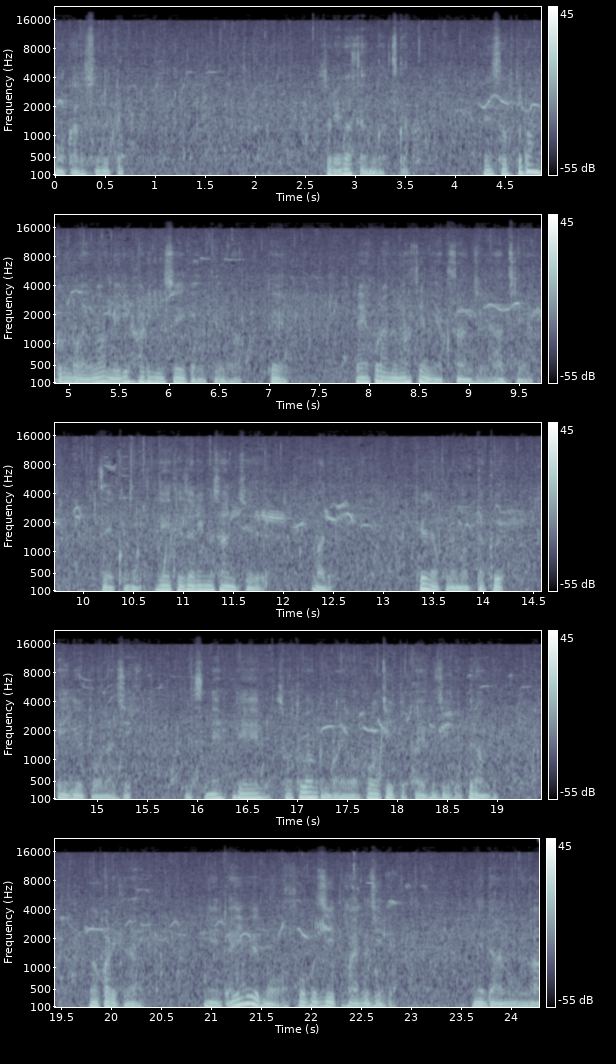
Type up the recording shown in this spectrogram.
ものからすると。それが3月から。でソフトバンクの場合はメリハリ無制限っていうのがあって、えこれは7238円税込み。で、テザリング30まで。というのはこれ全く au と同じですね。で、ソフトバンクの場合は 4G と 5G でプランが分かれてない。えっ、ー、と、au も 4G と 5G で値段が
